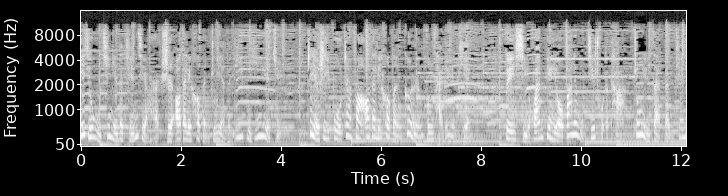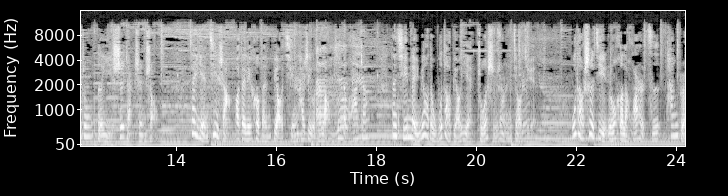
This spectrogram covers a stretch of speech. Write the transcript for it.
一九五七年的《田姐儿》是奥黛丽·赫本主演的第一部音乐剧，这也是一部绽放奥黛丽·赫本个人风采的影片。对喜欢并有芭蕾舞基础的她，终于在本片中得以施展身手。在演技上，奥黛丽·赫本表情还是有着老片的夸张，但其美妙的舞蹈表演着实让人叫绝。舞蹈设计融合了华尔兹、探戈、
